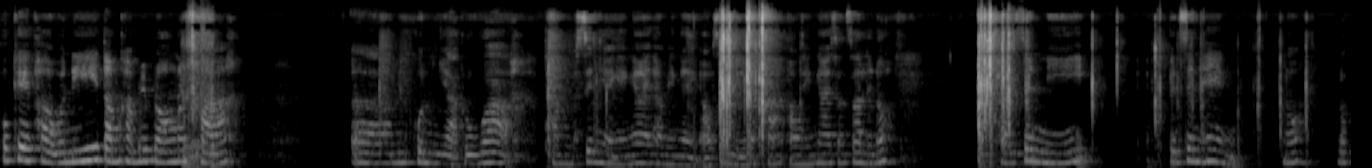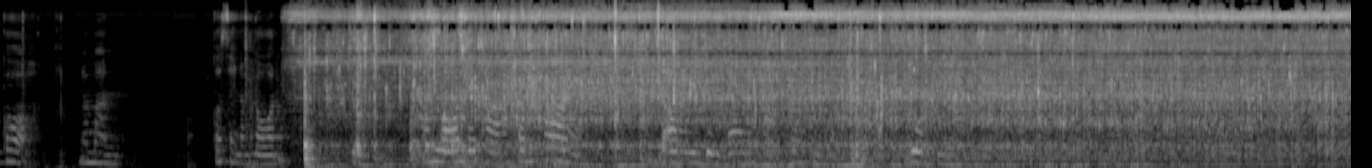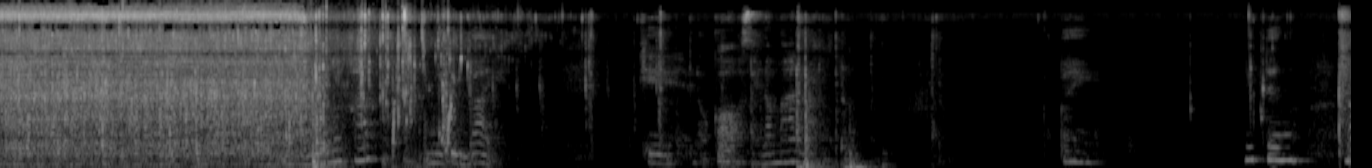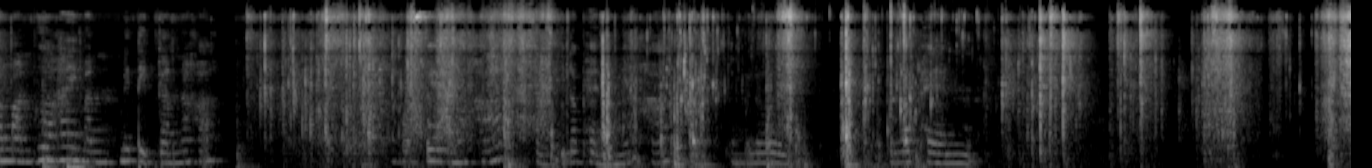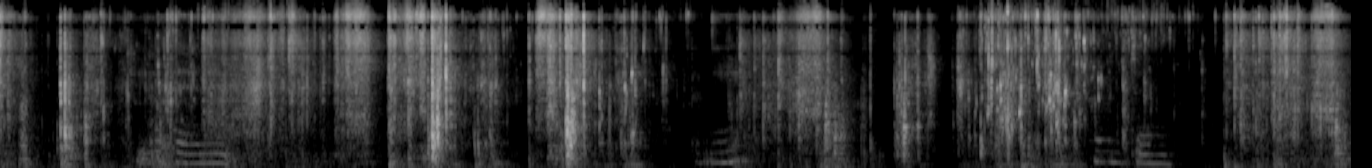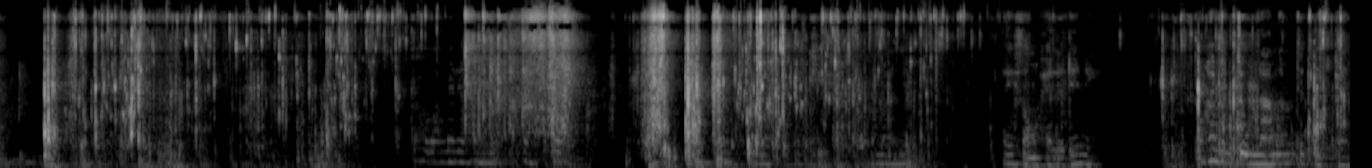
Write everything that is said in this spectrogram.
โอเคค่ะ วันนี้ตามคำเรียกร้องนะคะมีคนอยากรู้ว่าทำเส้นใหญ่ง่าย ๆทำยังไง เอาเส้นนี้นะคะ เอาง่ายๆสั้น ๆ เลยเนาะใช้เส้นนี้เป็นเส้นแห้งเนาะแล้วก็น้ำมัน ก็ใส่น้ำร้อนน้ำร้อนไปทางค่อนข้างจะเอามือจุ่มได้นะคะต้องถึงแบบลวกดี แบบนี้นะคะมือจุ่มได้ โอเค แล้วก็ ใส่น้ำมันเข้าไป นิดนึงน้ำมันเพื่อให้มันไม่ติดกันนะคะแล้วก็แป้งนะคะใส่ทีละแผ่นอย่างนี้นะคะลงไปเลยทีละแผ่นทีละแผ่น แบบนี้ ให้มันจมก็ว่าไม่ได้ทำนี้ทำแค่โอเคประมาณนี้ไอ้สองแผ่นเลยได้นี่ ต้องให้มันจมน้ำแล้วมันจะติดกัน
